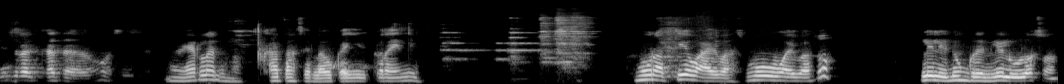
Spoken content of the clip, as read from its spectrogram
જીંજરા જ ખાતા ને એટલે જ ખાતા છે એટલે હવે કઈ કરાય નહીં. મોરા કેવા આવ્યા છે? આવ્યા છો લીલી ડુંગળી ને લીલું લસણ.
